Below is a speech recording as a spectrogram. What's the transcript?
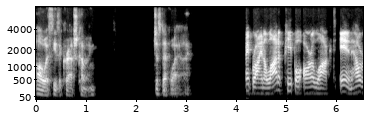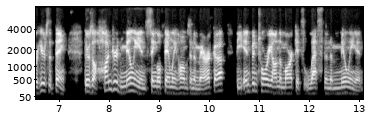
always sees a crash coming. Just FYI. Right, Brian. A lot of people are locked in. However, here's the thing: there's a hundred million single-family homes in America. The inventory on the market's less than a million.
